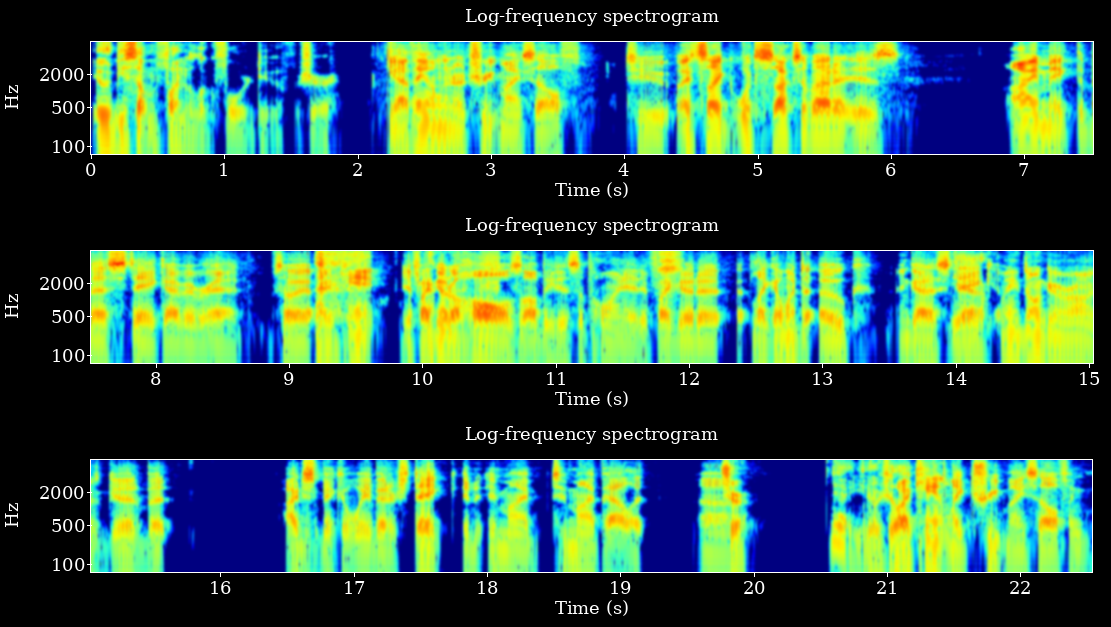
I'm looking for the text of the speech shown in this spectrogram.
it would be something fun to look forward to for sure. Yeah, I think I'm going to treat myself to. It's like what sucks about it is I make the best steak I've ever had. So I, I can't. if I go to Halls, I'll be disappointed. If I go to like I went to Oak and got a steak. Yeah. I mean, don't get me wrong, it's good, but I just make a way better steak in, in my to my palate. Um, sure. Yeah, you know So you I can't like treat myself and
